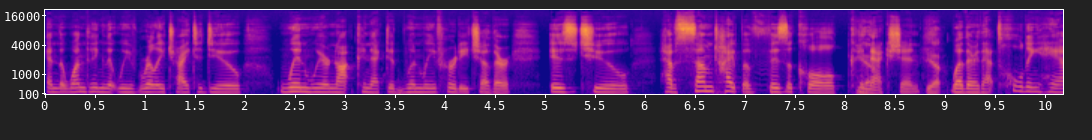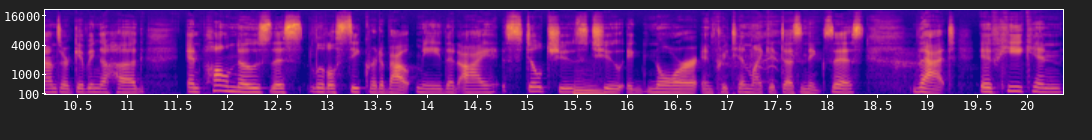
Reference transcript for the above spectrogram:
and the one thing that we've really tried to do when we're not connected, when we've hurt each other, is to have some type of physical connection, Yep. whether that's holding hands or giving a hug. And Paul knows this little secret about me that I still choose Hmm. to ignore and pretend like it doesn't exist. That if he can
